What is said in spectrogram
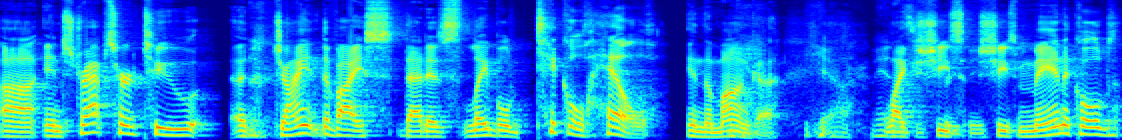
uh, and straps her to a giant device that is labeled "Tickle Hell" in the manga. Yeah, man, like she's creepy. she's manacled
